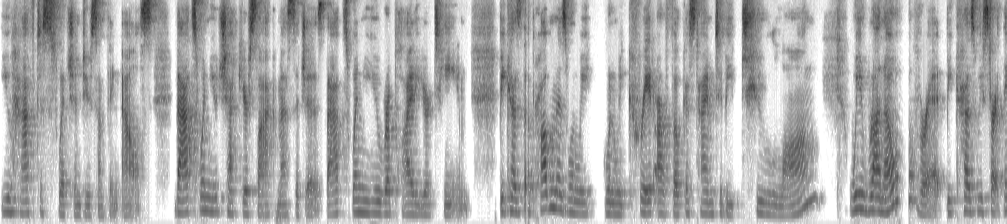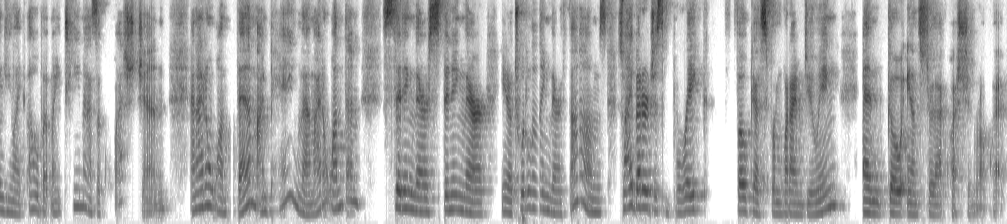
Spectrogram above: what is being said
you have to switch and do something else. That's when you check your Slack messages. That's when you reply to your team. Because the problem is when we when we create our focus time to be too long, we run over it because we start thinking like, oh, but my team has a question and I don't want them, I'm paying them. I don't want them sitting there spinning their, you know, twiddling their thumbs. So I better just break focus from what I'm doing and go answer that question real quick.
